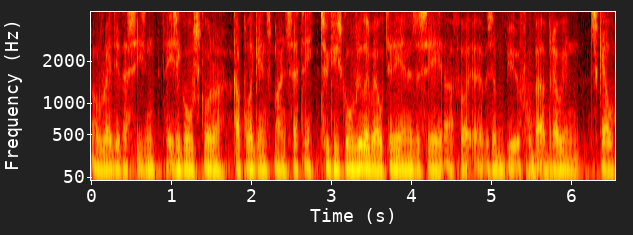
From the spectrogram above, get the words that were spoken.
already this season. That he's a goal scorer. A couple against Man City. Took his goal really well today, and as I say, I thought it was a beautiful bit of brilliant skill.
